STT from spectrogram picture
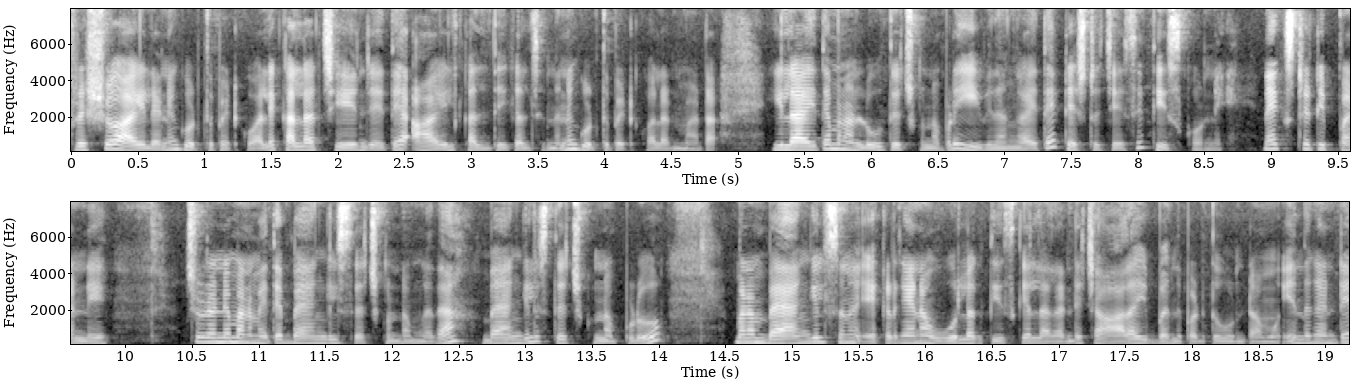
ఫ్రెష్ ఆయిల్ అని గుర్తుపెట్టుకోవాలి. కలర్ చేంజ్ అయితే ఆయిల్ కల్తీ కలిసిందని గుర్తుపెట్టుకోవాలన్నమాట. ఇలా అయితే మనం లూ తెచ్చుకున్నప్పుడు ఈ విధంగా అయితే టెస్ట్ చేసి తీసుకోండి. నెక్స్ట్ టిప్ అండి. చూడండి మనమైతే బ్యాంగిల్స్ తెచ్చుకుంటాం కదా. బ్యాంగిల్స్ తెచ్చుకున్నప్పుడు మనం బ్యాంగిల్స్ను ఎక్కడికైనా ఊర్లకు తీసుకెళ్ళాలంటే చాలా ఇబ్బంది పడుతూ ఉంటాము. ఎందుకంటే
